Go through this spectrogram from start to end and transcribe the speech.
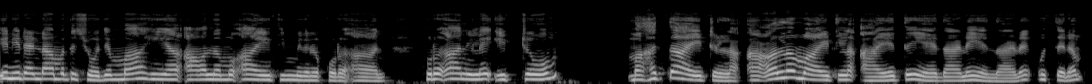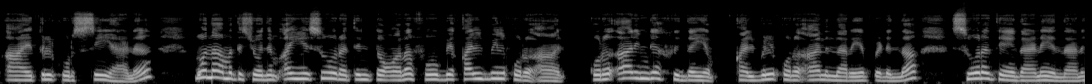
ഇനി രണ്ടാമത്തെ ചോദ്യം മാഹിയ ആലമു ആയത്തിൻ മിനൽ ഖുർആൻ. ഖുർആാനിലെ ഏറ്റവും മഹത്തായിട്ടുള്ള ആളമായിട്ടുള്ള ആയത്ത് ഏതാണ് എന്നാണ് ഉത്തരം ആയത്തുൽ കുർസിയാണ്. മൂന്നാമത്തെ ചോദ്യം അയ്യ സൂറത്തിൻ തോറഫു ബി കൽബിൽ ഖുർആൻ? ഖുർആാനിന്റെ ഹൃദയം കൽബിൽ ഖുർആൻ എന്നറിയപ്പെടുന്ന സൂറത്ത് ഏതാണ് എന്നാണ്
